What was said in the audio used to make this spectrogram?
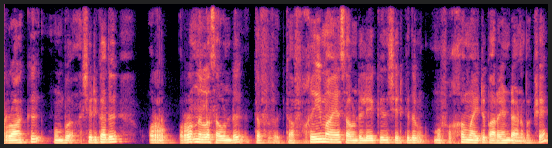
റാക്ക് മുമ്പ് ശരിക്കും അത് റ- എന്നുള്ള സൗണ്ട് തഫ് തഫീമായ സൗണ്ടിലേക്ക് ശരിക്കും ഇത് മുഫഹമായിട്ട് പറയേണ്ടതാണ്. പക്ഷേ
